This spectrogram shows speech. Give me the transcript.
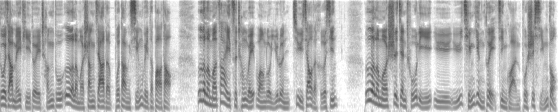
多家媒体对成都饿了么商家的不当行为的报道，饿了么再一次成为网络舆论聚焦的核心。饿了么事件处理与舆情应对尽管不失行动，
